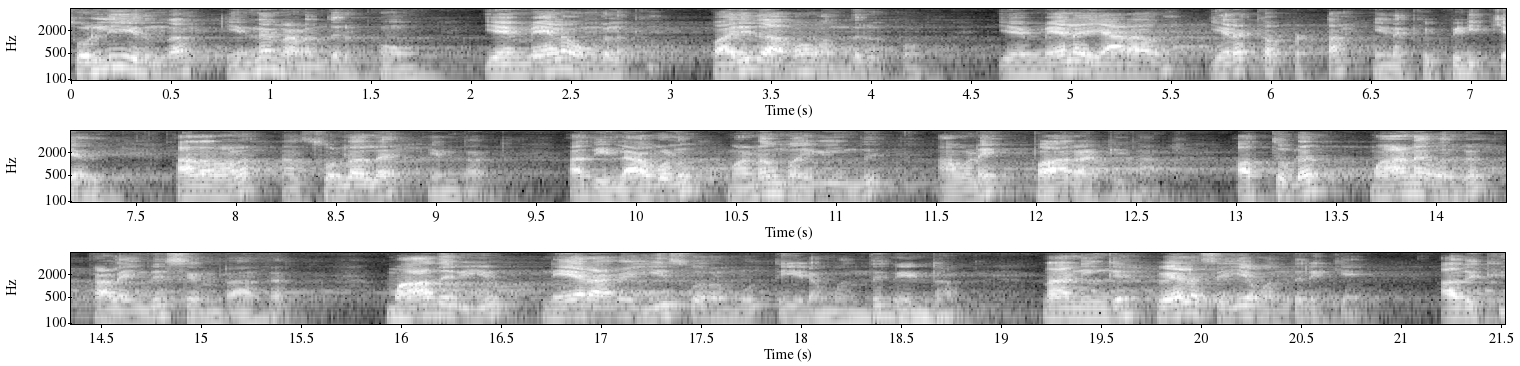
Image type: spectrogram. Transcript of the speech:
சொல்லியிருந்தால் என்ன நடந்திருக்கும்? என் மேலே உங்களுக்கு பரிதாபம் வந்திருக்கும். என் மேலே யாராவது இறக்கப்பட்டால் எனக்கு பிடிக்காது. அதனால் நான் சொல்லலை என்றான். அதில் அவளும் மனம் மகிழ்ந்து அவனை பாராட்டினாள். அத்துடன் மாணவர்கள் கலைந்து சென்றார்கள். மாதவியும் நேராக ஈஸ்வரமூர்த்தியிடம் வந்து நின்றான். நான் இங்கே வேலை செய்ய வந்திருக்கேன். அதுக்கு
